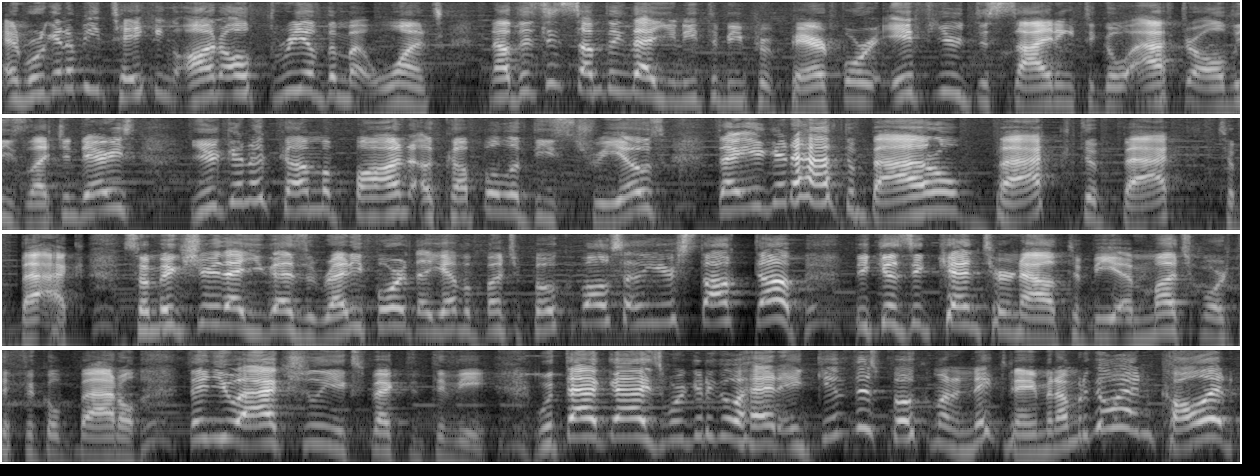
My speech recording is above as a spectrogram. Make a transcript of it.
and we're going to be taking on all three of them at once. Now, this is something that you need to be prepared for if you're deciding to go after all these legendaries. You're going to come upon a couple of these trios that you're going to have to battle back to back to back. So make sure that you guys are ready for it, that you have a bunch of Pokeballs and that you're stocked up because it can turn out to be a much more difficult battle than you actually expect it to be. With that, guys, we're going to go ahead and give this Pokemon a nickname, and I'm going to go ahead and call it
